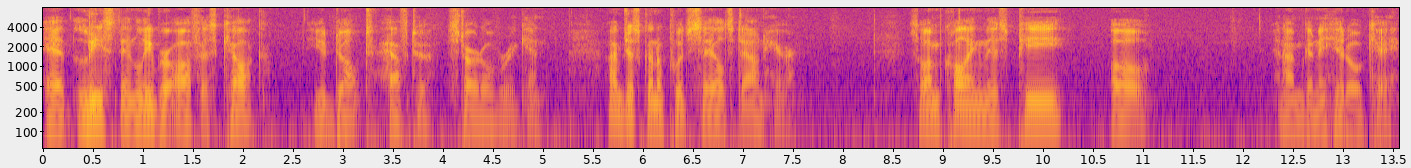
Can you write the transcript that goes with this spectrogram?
at least in LibreOffice Calc, you don't have to start over again. I'm just going to put sales down here. So I'm calling this PO and I'm going to hit OK.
